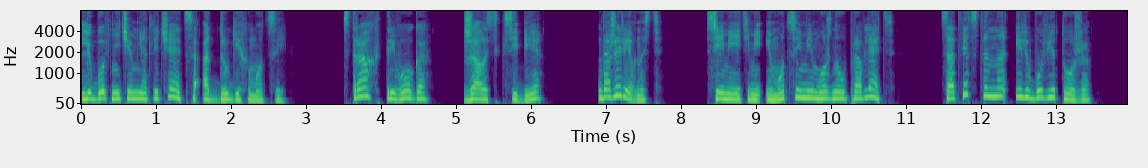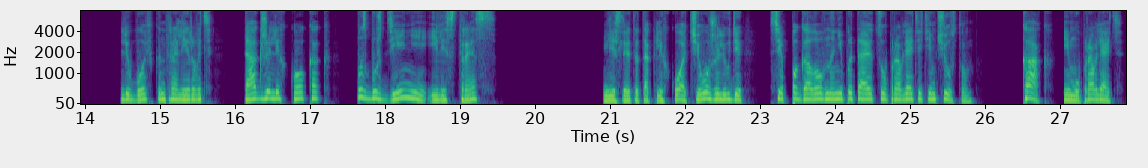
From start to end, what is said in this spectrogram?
любовь ничем не отличается от других эмоций. Страх, тревога, жалость к себе, даже ревность. Всеми этими эмоциями можно управлять. Соответственно, и любовью тоже. Любовь контролировать так же легко, как возбуждение или стресс. Если это так легко, отчего же люди все поголовно не пытаются управлять этим чувством? Как им управлять?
